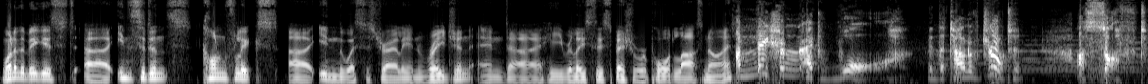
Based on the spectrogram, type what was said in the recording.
one of the biggest uh, incidents, conflicts uh, in the West Australian region, and uh, he released this special report last night. A nation at war in the town of Drolton. A soft,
